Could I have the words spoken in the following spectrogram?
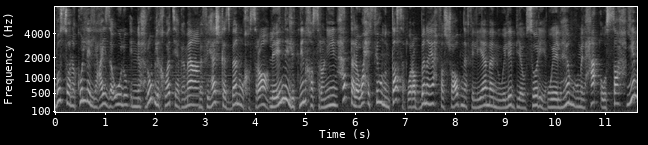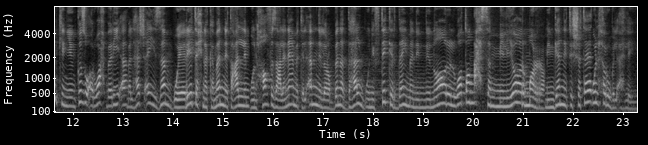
بصوا أنا كل اللي عايزة أقوله إن حروب الإخوات يا جماعة ما فيهاش كسبان وخسران لأن الاتنين خسرانين حتى لو واحد فيهم انتصر. وربنا يحفظ شعوبنا في اليمن وليبيا وسوريا ويلهمهم الحق والصح. يمكن ينقذوا أرواح بريئة ملهاش أي ذنب. ويا ريت إحنا كمان نتعلم ونحافظ على نعمة الأمن اللي ربنا اداها لنا ونفتكر دايما إن نار الوطن أحسن مليار مرة من جنة الشتات والحروب الأهلية.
